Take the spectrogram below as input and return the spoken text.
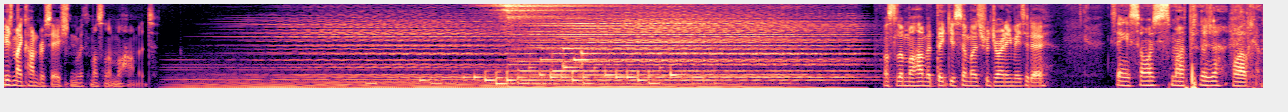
Here's my conversation with Muslim Mohammad. Muslim Mohammad, thank you so much for joining me today. Thank you so much. It's my pleasure. Welcome.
